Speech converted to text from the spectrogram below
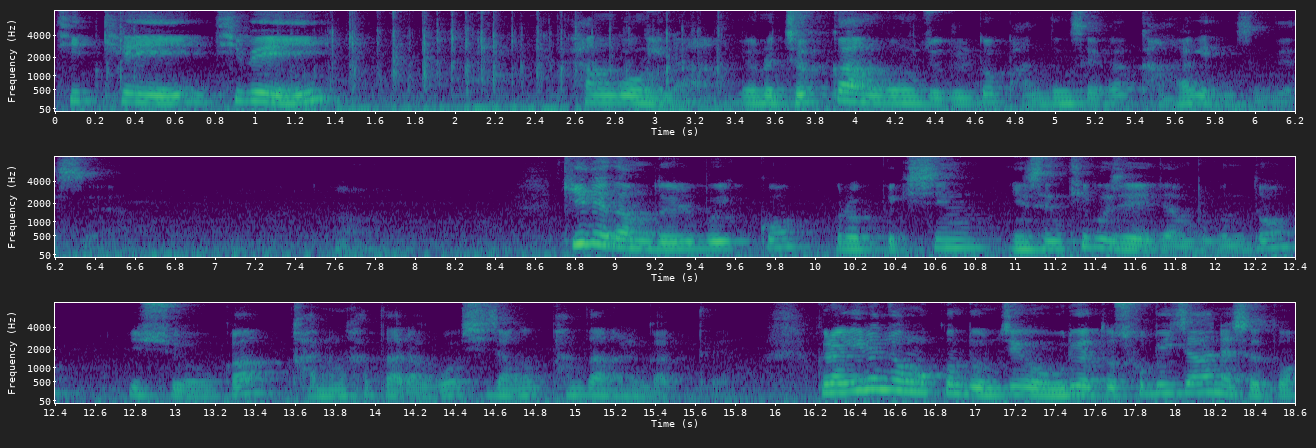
TK, 티웨이 항공이나 이런 저가 항공주들도 반등세가 강하게 형성됐어요. 어. 기대감도 일부 있고 그리고 백신 인센티브제에 대한 부분도 이슈가 가능하다라고 시장은 판단하는 것 같아요. 그럼 이런 종목군도 움직이고 우리가 또 소비자 안에서도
